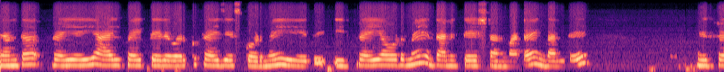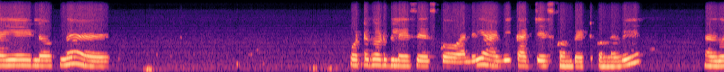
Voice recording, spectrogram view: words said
ఇదంతా ఫ్రై అయ్యి ఆయిల్ పైకి తేలే వరకు ఫ్రై చేసుకోవడమే ఇది ఫ్రై అవడమే దానికి టేస్ట్ అనమాట ఇంకంతే ఇది ఫ్రై అయ్యే లోపల పుట్టగొడుగులు వేసేసుకోవాలి. అవి కట్ చేసుకొని పెట్టుకున్నవి. అదిగో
